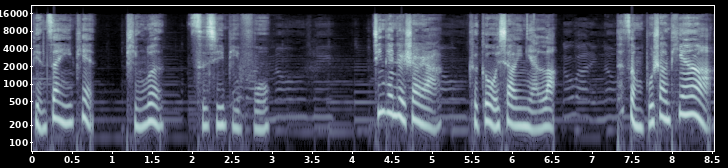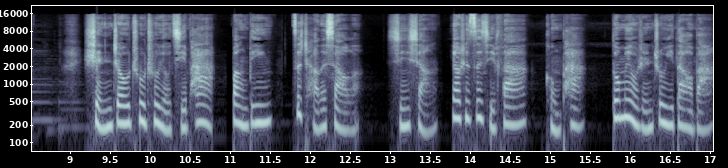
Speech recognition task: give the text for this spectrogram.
点赞一片，评论此起彼伏。今天这事儿啊，可够我笑一年了。他怎么不上天啊？神州处处有奇葩。棒冰自嘲的笑了，心想：要是自己发，恐怕都没有人注意到吧。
